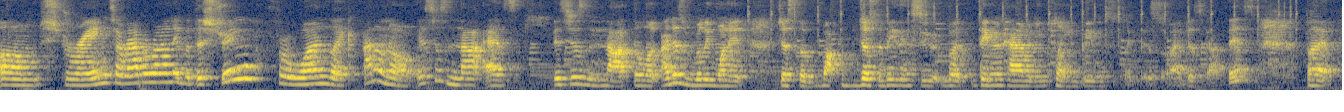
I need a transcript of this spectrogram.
um, string to wrap around it, but the string for one, like, I don't know, it's just not as, it's just not the look. I just really wanted just the, just the bathing suit, but they didn't have any plain bathing suits like this, so I just got this. But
